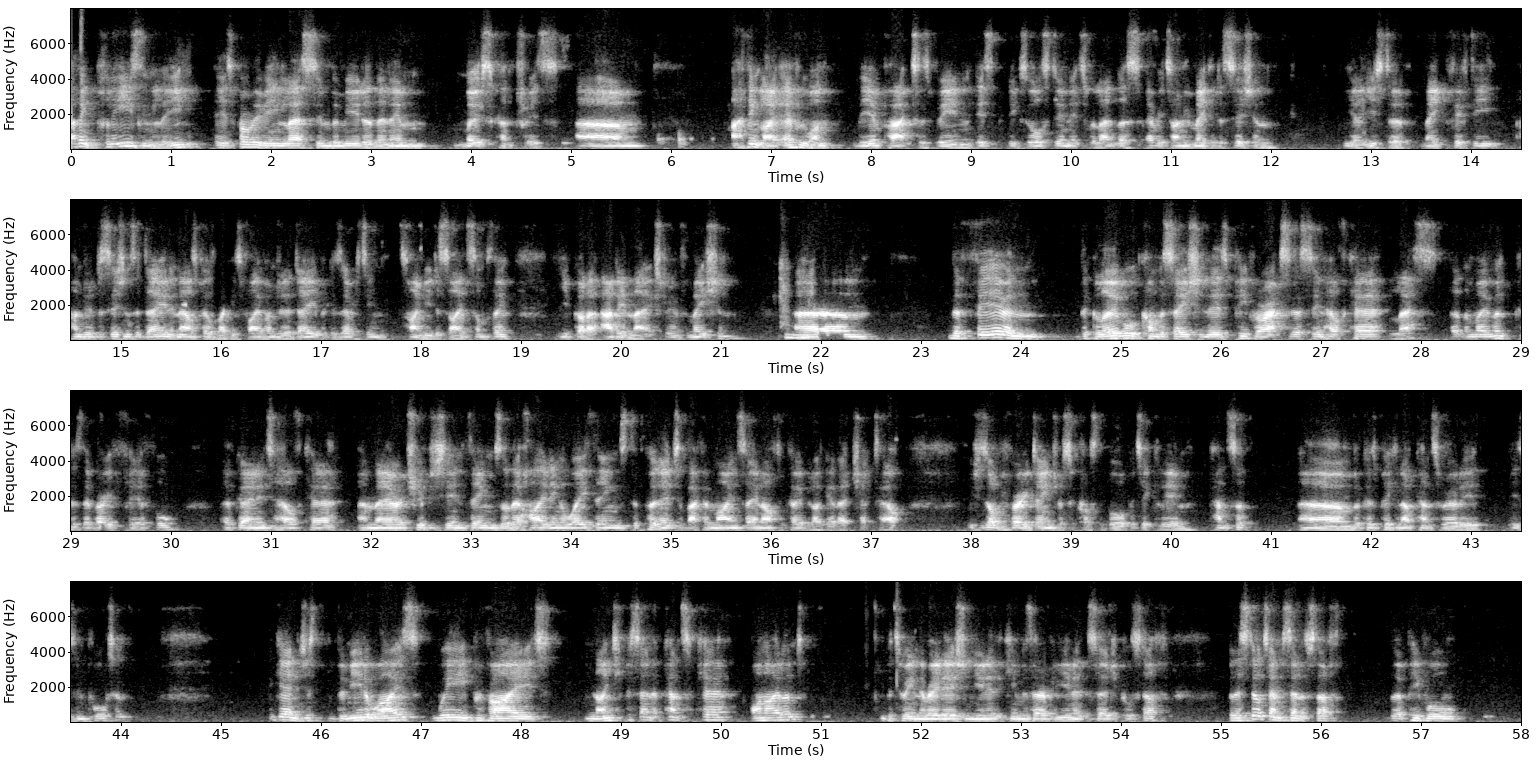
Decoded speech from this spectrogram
I think pleasingly, it's probably been less in Bermuda than in most countries. Um, I think, like everyone, the impact has been it's exhausting it's relentless. Every time you make a decision you know used to make 50 100 decisions a day and it now feels like it's 500 a day because every time you decide something you've got to add in that extra information. Mm-hmm. um, the fear and the global conversation is people are accessing healthcare less at the moment because they're very fearful of going into healthcare and they're attributing things or they're hiding away things to put it into back of mind saying after covid i'll get that checked out which is obviously very dangerous across the board, particularly in cancer, um, because picking up cancer early is important. Again, just Bermuda wise, we provide 90% of cancer care on island between the radiation unit, the chemotherapy unit, the surgical stuff. But there's still 10% of stuff that people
